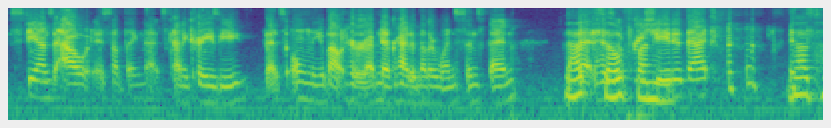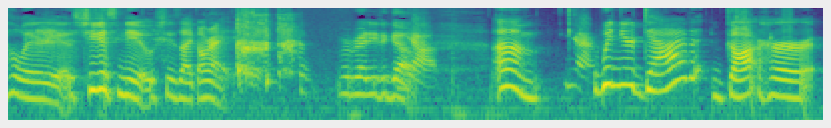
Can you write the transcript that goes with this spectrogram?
stands out as something that's kind of crazy. That's only about her. I've never had another one since then that That's has so funny. appreciated that. That's hilarious. She just knew. She's like, all right, we're ready to go. yeah. Um, Yeah. when your dad got her,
